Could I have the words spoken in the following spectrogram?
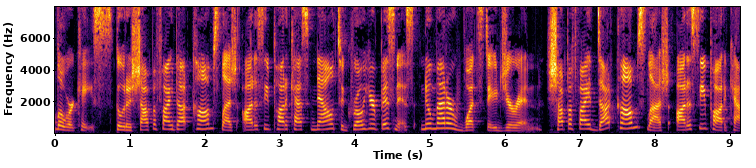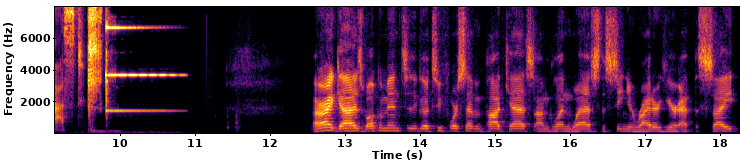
lowercase. Go to shopify.com slash odyssey podcast now to grow your business, no matter what stage you're in. Shopify.com slash odyssey podcast. All right, guys, welcome into the Geaux 247 podcast. I'm Glenn West, the senior writer here at the site.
